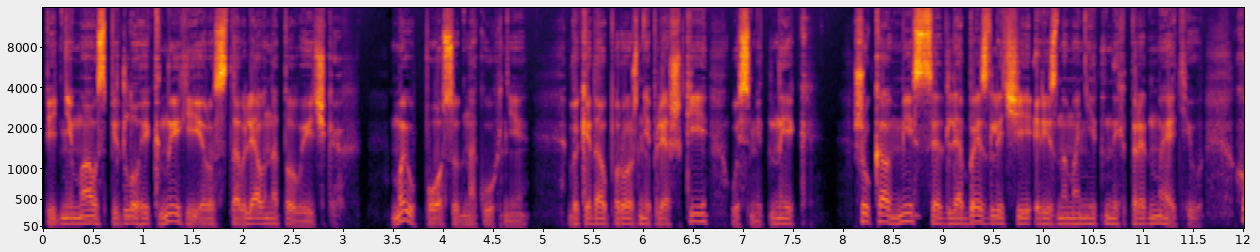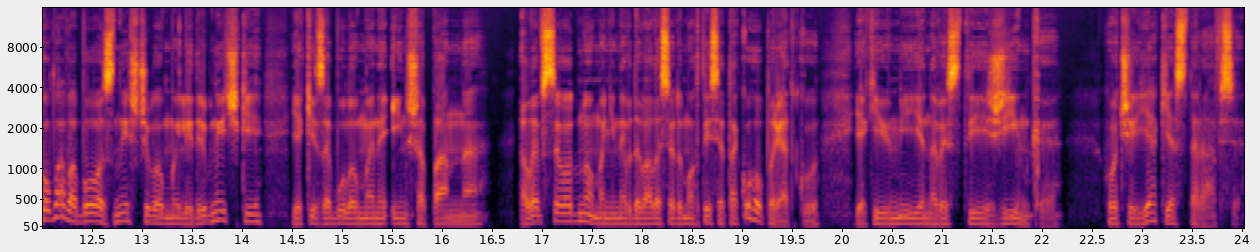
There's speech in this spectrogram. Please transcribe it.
піднімав з підлоги книги і розставляв на поличках, мив посуд на кухні, викидав порожні пляшки у смітник, шукав місце для безлічі різноманітних предметів, ховав або знищував милі дрібнички, які забула в мене інша панна. Але все одно мені не вдавалося домогтися такого порядку, який вміє навести жінка, хоч і як я старався.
